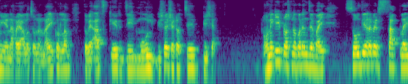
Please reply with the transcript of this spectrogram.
নিয়ে না হয় আলোচনা নাই করলাম, তবে আজকের যে মূল বিষয় সেটা হচ্ছে ভিসা অনেকেই প্রশ্ন করেন যে, ভাই, সৌদি আরবের সাপ্লাই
